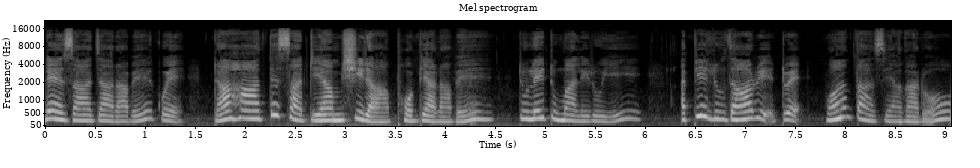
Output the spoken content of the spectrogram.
လှည့်စားကြတာပဲကွဒါဟာတစ္ဆာတရားမရှိတာဖော်ပြတာပဲတူလေးတူမလေးတို့ရေအပြစ်လူသားတွေအတွက်ဝမ်းသာစရာကတော့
